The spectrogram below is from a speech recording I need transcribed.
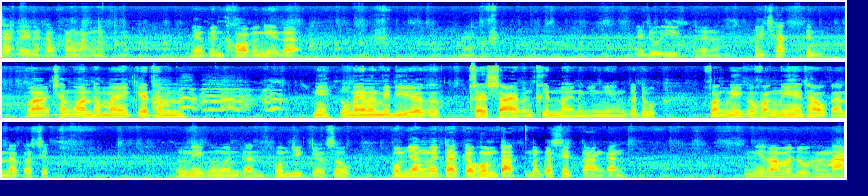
ชัดๆเลยนะครับ ข้างหลังนี่อย่างเป็นขอบอย่างนี้ก็ให้ดูอีกเออให้ชัดขึ้น ว่าช่างอ้อนทำไมแกทำ นี่ตรงไหนมันไม่ดีแล้วก็ใส่สายมันขึ้นหน่อยหนึ่งอย่างนี้มันก็ดูฝั่งนี้กับฝั่งนี้ให้เท่ากันแล้วก็เสร็จ ตรงนี้ก็เหมือนกัน ผมหยิกจากโศก ผมยังไม่ตัดกับผมตัดมันก็เสร็จต่างกัน ทีนี้เรามาดูข้างหน้า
